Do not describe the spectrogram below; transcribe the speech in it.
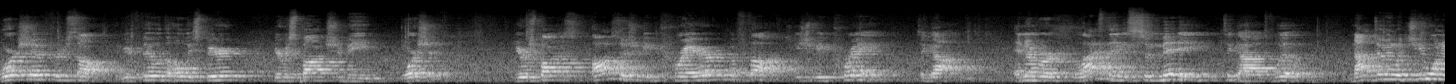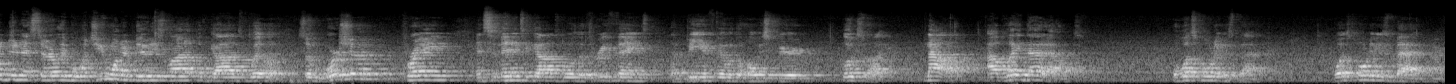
worship through song. If you're filled with the Holy Spirit, your response should be worship. Your response also should be prayer of thought. You should be praying to God. And number, last thing is submitting to God's will. Not doing what you want to do necessarily, but what you want to do is line up with God's will. So worship, praying, and submitting to God's will, the three things that being filled with the Holy Spirit looks like. Now, I've laid that out, but what's holding us back? What's holding us back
